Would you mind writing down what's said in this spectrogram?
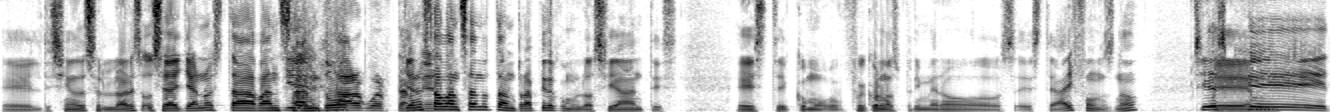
el diseño de celulares. O sea, ya no está avanzando, ya no está ¿no? avanzando tan rápido como lo hacía antes. Este, como fue con los primeros este, iPhones, ¿no? Sí, es Em, que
